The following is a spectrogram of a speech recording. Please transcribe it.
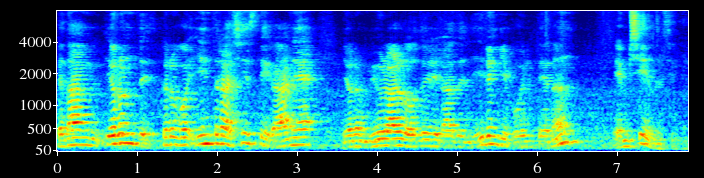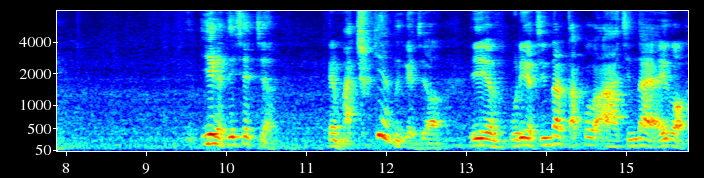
그 다음 이런 데 그리고 인트라 시스틱 안에 이런 뮤랄 로드라든지 이런 게 보일 때는 MCN을 생각해요. 이해가 되셨죠? 그냥 맞추기 하는 거죠. 이 우리가 진단을 딱 보고 아 진단이 아니고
